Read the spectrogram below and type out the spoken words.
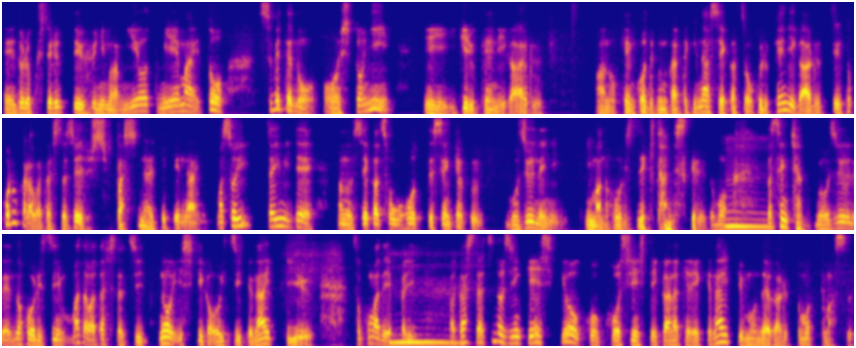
えー、努力してるっていうふうにまあ見ようと見えまいと、すべての人に生きる権利がある。あの健康で文化的な生活を送る権利があるっていうところから私たちは出発しないといけない。まあ、そういった意味で、あの生活保護法って1950年に今の法律できたんですけれども、うん、1950年の法律にまだ私たちの意識が追いついてないっていう、そこまでやっぱり私たちの人権意識をこう更新していかなければいけないっていう問題があると思ってます。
